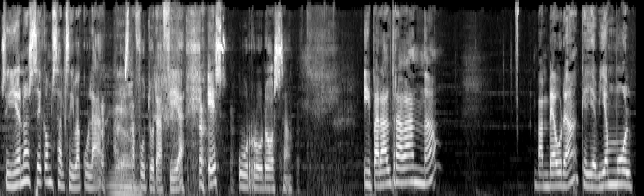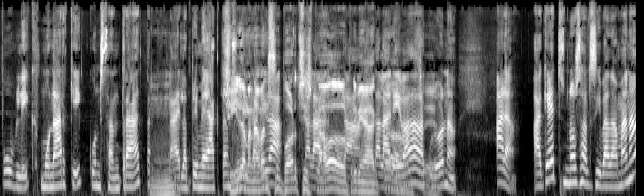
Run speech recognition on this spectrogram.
O sigui, jo no sé com se'ls hi va colar No. aquesta fotografia. és horrorosa. I per altra banda, van veure que hi havia molt públic monàrquic concentrat, perquè mm. clar, era el primer acte Sí, demanaven de- suport, sisplau, al primer acte. De l'hereva de la Sí. corona. Ara, a aquests no se'ls hi va demanar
